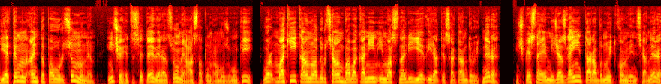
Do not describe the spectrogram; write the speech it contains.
երբեմն այն տպավորությունն ունեմ, ինչը հետսետե վերածվում է հաստատուն համոզմունքի, որ ՄԱԿ-ի կանոնադրության բավականին իմաստնալի եւ իրատեսական դրույթները ինչպես նաև միջազգային տարաբնույթ կոնվենցիաները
